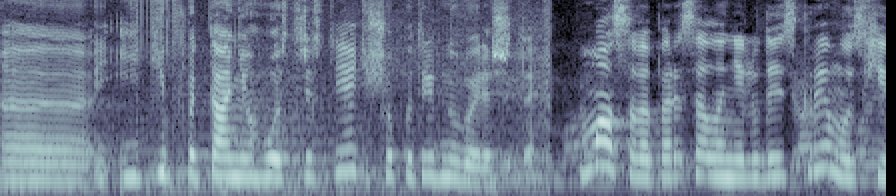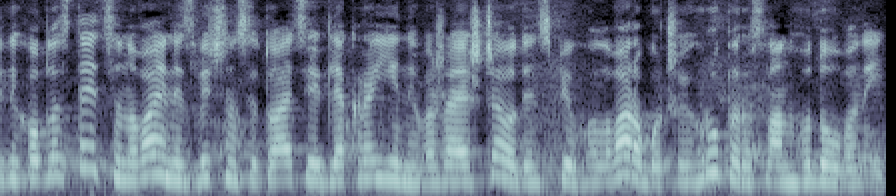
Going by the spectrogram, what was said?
Е, Які питання гострі стоять що потрібно вирішити? Масове переселення людей з Криму і східних областей це нова і незвична ситуація для країни. Вважає ще один співголова робочої групи Руслан Годований.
